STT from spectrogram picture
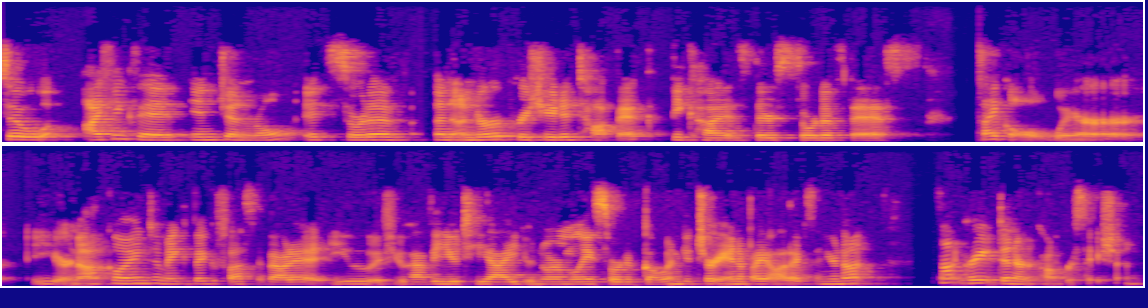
So I think that in general, it's sort of an underappreciated topic because there's sort of this cycle where you're not going to make a big fuss about it. You, if you have a UTI, you normally sort of go and get your antibiotics, and you're not. It's not great dinner conversation.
